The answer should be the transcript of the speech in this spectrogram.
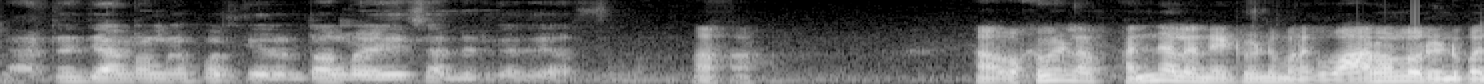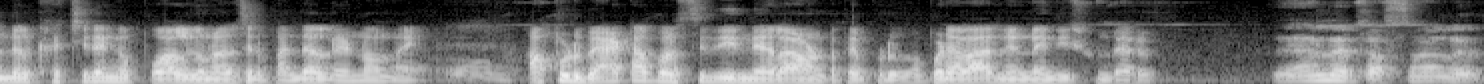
లేకపోతే జనరల్గా పది క్వింటాలు ట్రై చేసి అన్నిటికీ అదే వేస్తాం ఆహా. ఆ, ఒకవేళ పందాలు అనేటువంటి మనకు వారంలో రెండు పందాలు ఖచ్చితంగా పాల్గొనాల్సిన పందాలు రెండు ఉన్నాయి. అప్పుడు బేటా పరిస్థితి ఎలా ఉంటుంది అప్పుడు? అప్పుడు ఎలా నిర్ణయం తీసుకుంటారు? ఏం లేదు కష్టమే లేదు.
